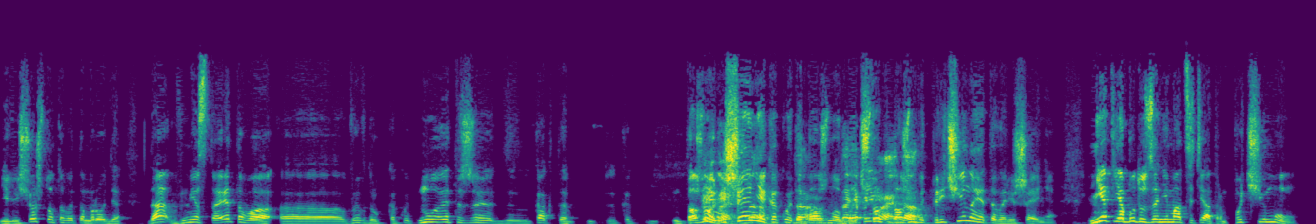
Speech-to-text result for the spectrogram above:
или еще что-то в этом роде, да. Вместо этого э, вы вдруг какой-то, ну это же э, как-то как, должно понимаю, решение да, какое-то да, должно да, быть, что-то должно да. быть причиной этого решения. Нет, я буду заниматься театром. Почему?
